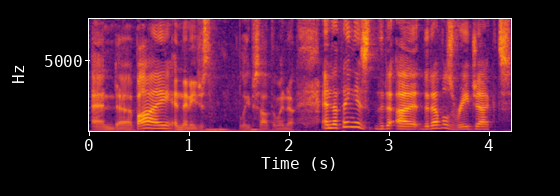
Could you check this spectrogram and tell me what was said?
And uh, bye. And then he just leaps out the window. And the thing is, the, uh, the Devil's Rejects,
